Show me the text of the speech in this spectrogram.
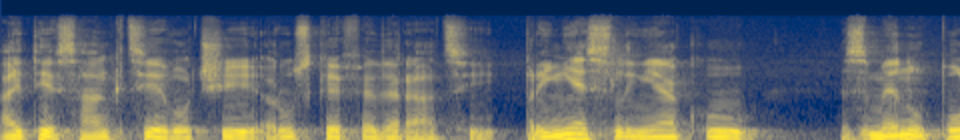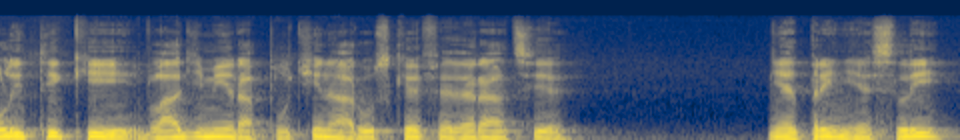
aj tie sankcie voči Ruskej federácii priniesli nejakú zmenu politiky Vladimíra Putina a Ruskej federácie? Nepriniesli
